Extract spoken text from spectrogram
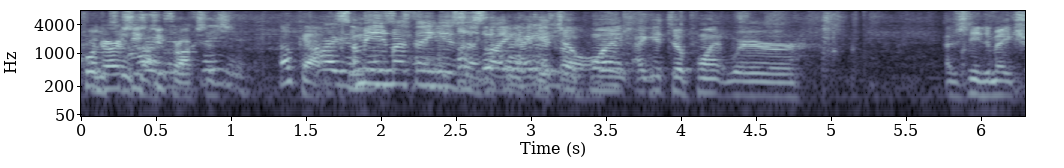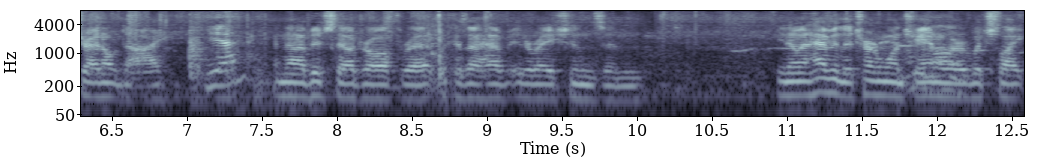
Four Darcy's, two Kroxas. Okay. I mean, my thing is, is like I get to a point, I get to a point where I just need to make sure I don't die, Yeah. and then eventually I'll draw a threat because I have iterations and. You know, and having the turn one channeler, which like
